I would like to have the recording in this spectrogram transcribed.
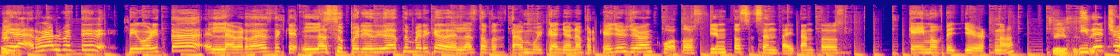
Mira, realmente, digo, ahorita la verdad es de que la superioridad numérica de Last of Us está muy cañona porque ellos llevan como 260 y tantos Game of the Year, ¿no? Sí, sí, y de hecho,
